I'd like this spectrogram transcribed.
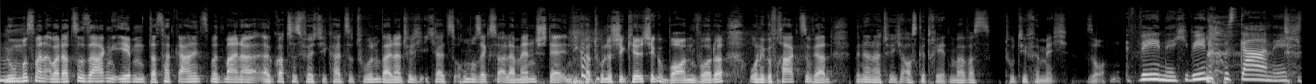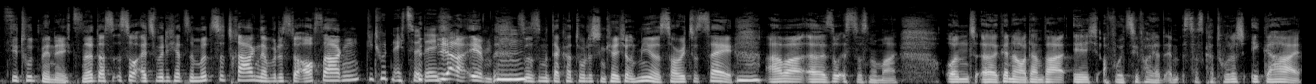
Nun muss man aber dazu sagen, eben, das hat gar nichts mit meiner äh, Gottesfürchtigkeit zu tun, weil natürlich ich als homosexueller Mensch, der in die katholische Kirche geboren wurde, ohne gefragt zu werden, bin dann natürlich ausgetreten, weil was tut die für mich? So. Wenig, wenig bis gar nichts. Die tut mir nichts, ne? Das ist so, als würde ich jetzt eine Mütze tragen, da würdest du auch sagen, Die tut nichts für dich. ja, eben. So ist es mit der katholischen Kirche und mir, sorry to say. Aber äh, so ist es nun mal. Und äh, genau, dann war ich, obwohl CVJM ist das katholisch, egal.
